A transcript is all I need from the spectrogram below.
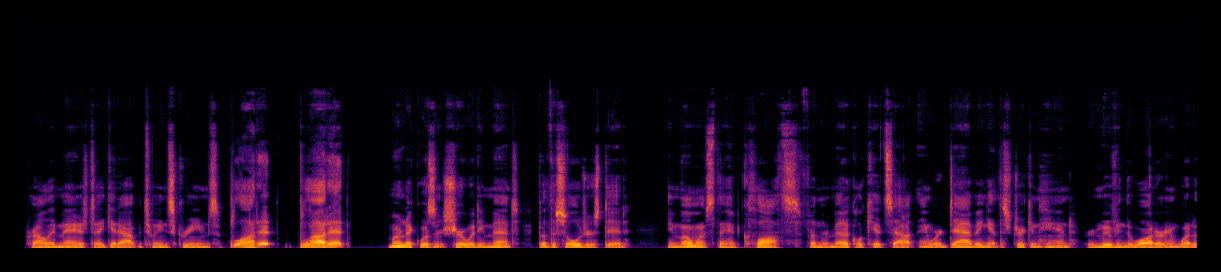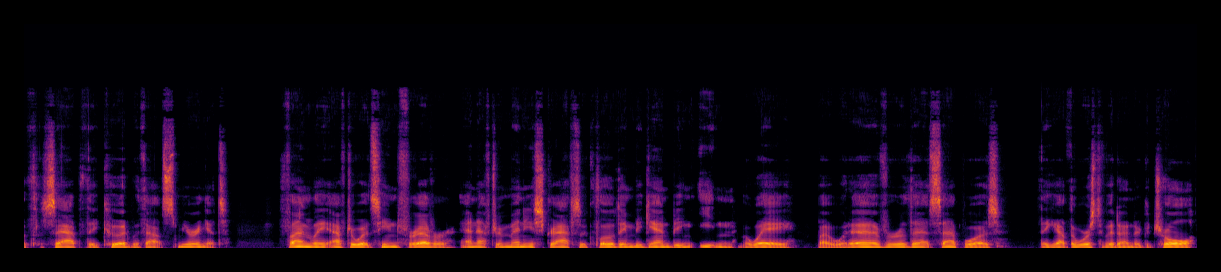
Crowley managed to get out between screams. Blot it! Blot it! Marnik wasn't sure what he meant, but the soldiers did. In moments, they had cloths from their medical kits out and were dabbing at the stricken hand, removing the water and what of the sap they could without smearing it. Finally, after what seemed forever, and after many scraps of clothing began being eaten away by whatever that sap was, they got the worst of it under control,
